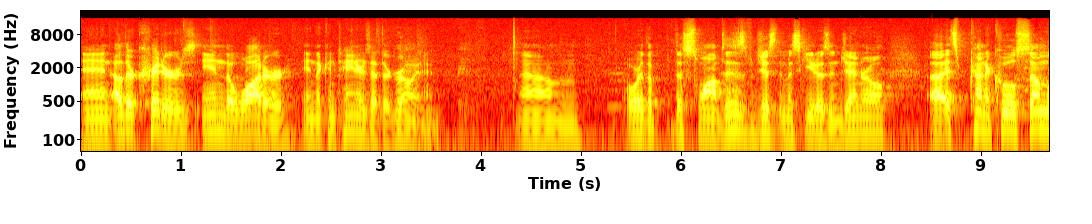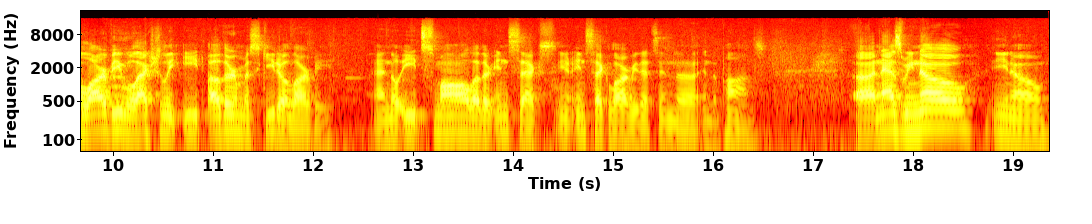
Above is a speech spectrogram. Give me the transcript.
and other critters in the water in the containers that they're growing in. Um, or the, the swamps. This is just the mosquitoes in general. Uh, it's kind of cool. Some larvae will actually eat other mosquito larvae. And they'll eat small other insects, you know, insect larvae that's in the, in the ponds. Uh, and as we know, you know,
